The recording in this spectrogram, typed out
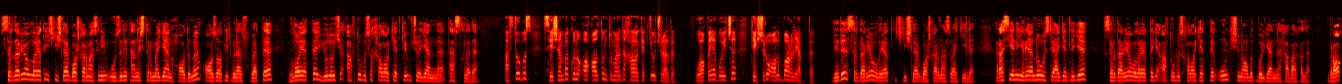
sirdaryo viloyati ichki ishlar boshqarmasining o'zini tanishtirmagan xodimi ozodlik bilan suhbatda viloyatda yo'lovchi avtobusi halokatga uchraganini tasdiqladi. Avtobus seshanba kuni oqoltin tumanida halokatga uchradi. Voqea bo'yicha tekshiruv olib borilyapti dedi sirdaryo viloyat ichki ishlar boshqarmasi vakili. Rossiyaning ria novosti agentligi sirdaryo viloyatidagi avtobus halokatida o'n kishi nobud bo'lganini xabar qildi biroq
